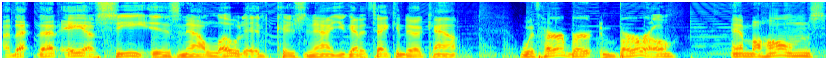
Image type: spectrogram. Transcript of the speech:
Uh, that that AFC is now loaded because now you got to take into account with Herbert and Burrow and Mahomes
